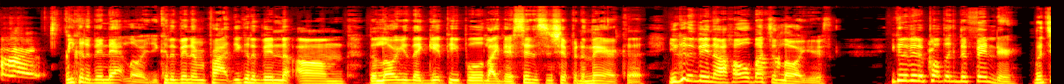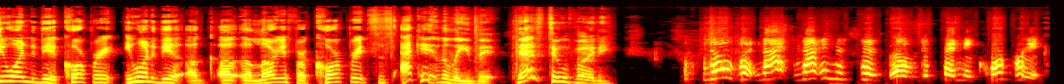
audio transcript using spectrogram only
Right. You could have been that lawyer. You could have been in pro- You could have been um the lawyers that get people like their citizenship in America. You could have been a whole bunch of lawyers. You could have been a public defender, but you wanted to be a corporate. You wanted to be a a, a lawyer for corporate. I can't believe it. That's too funny. No, but not not in the sense of defending corporate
